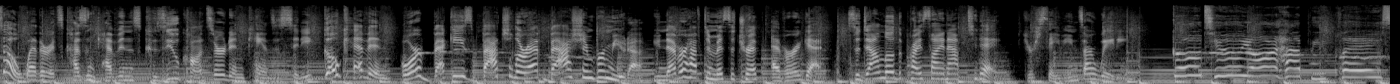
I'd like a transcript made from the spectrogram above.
So, whether it's Cousin Kevin's Kazoo concert in Kansas City, go Kevin, or Becky's Bachelorette Bash in Bermuda, you never have to miss a trip ever again. So, download the Priceline app today. Your savings are waiting. Go to your happy place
